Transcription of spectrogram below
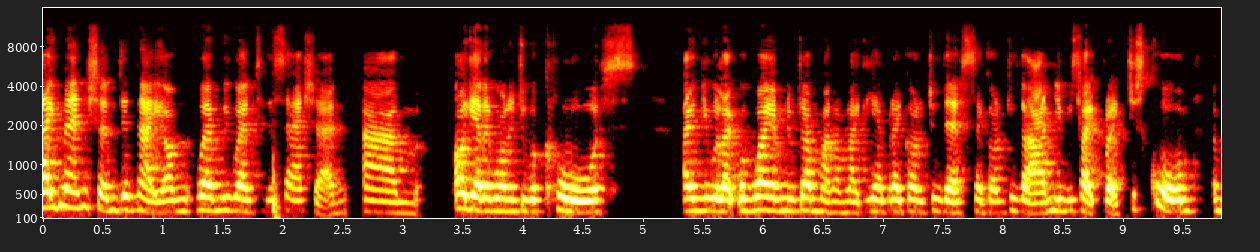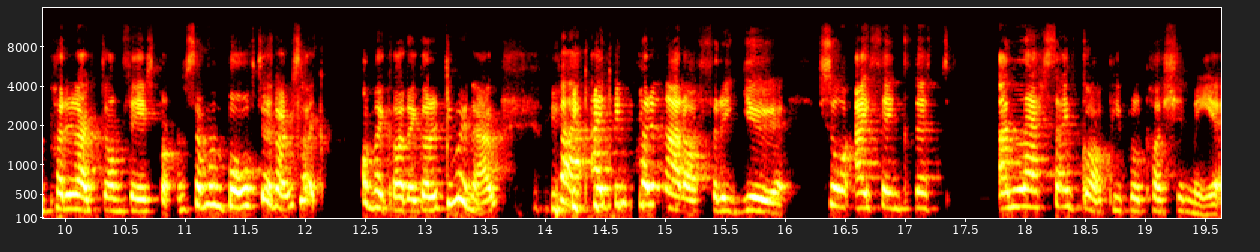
I mentioned, didn't I, on when we went to the session? Um, oh yeah, I want to do a course. And you were like, well, why haven't you done one? I'm like, yeah, but I got to do this, I got to do that. And he was like, right, just go home and put it out on Facebook. And someone bought it. And I was like, oh my God, I got to do it now. But I've been putting that off for a year. So I think that unless I've got people pushing me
